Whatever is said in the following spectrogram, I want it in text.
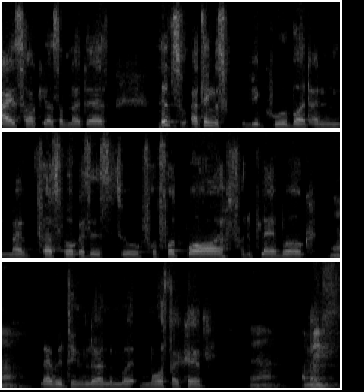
ice hockey or something like that. It's I think it's be cool, but and my first focus is to for football, for the playbook, Yeah. everything, learn the mo- most I can. Yeah. I mean,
